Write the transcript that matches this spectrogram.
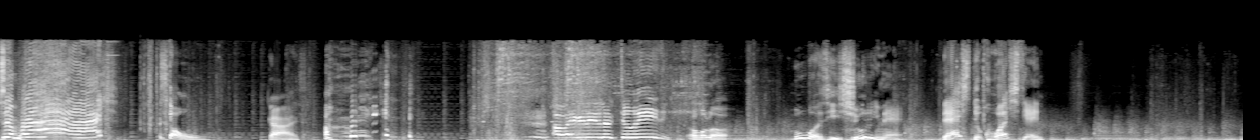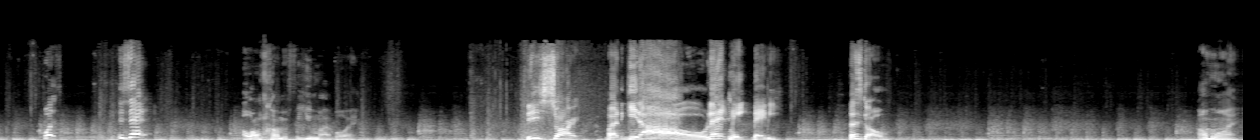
Surprise! Go. Guys. oh, too easy. Oh, hold up. Who was he shooting at? That's the question. What? Is that? Oh, I'm coming for you, my boy. He's short, that meat, baby. Let's go. Come on.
